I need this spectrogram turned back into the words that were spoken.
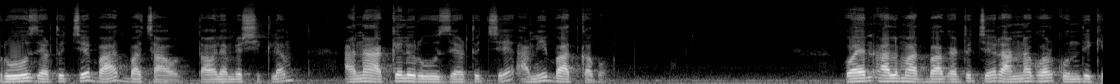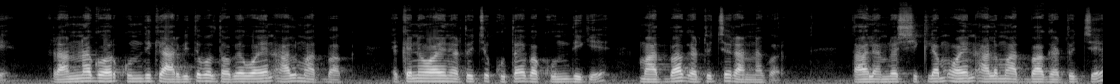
রুজ অর্থ হচ্ছে ভাত বা চাউল। তাহলে আমরা শিখলাম আনা আক্কেল রুজ অর্থ হচ্ছে আমি ভাত খাব। ওয়েন আল মাতবাগ অর্থ হচ্ছে রান্নাঘর কোন দিকে? রান্নাঘর কোন দিকে আরবিতে বলতে হবে? ওয়েন আল মাতবাগ। এখানে ওয়েন অর্থ হচ্ছে কোথায় বা কোন দিকে, মাতবাগ অর্থ হচ্ছে রান্নাঘর। তাহলে আমরা শিখলাম ওয়েন আল মাতবাগ এর হচ্ছে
